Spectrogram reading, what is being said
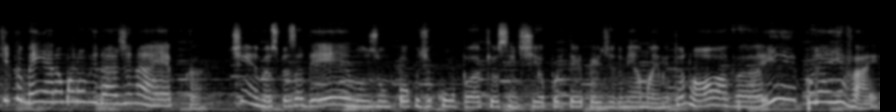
que também era uma novidade na época. Tinha meus pesadelos, um pouco de culpa que eu sentia por ter perdido minha mãe muito nova e por aí vai.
